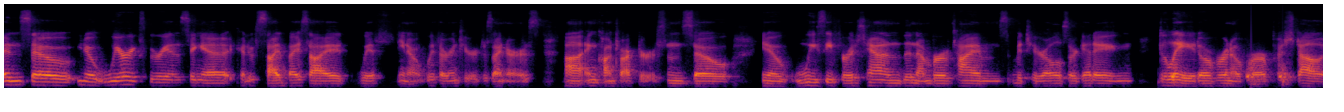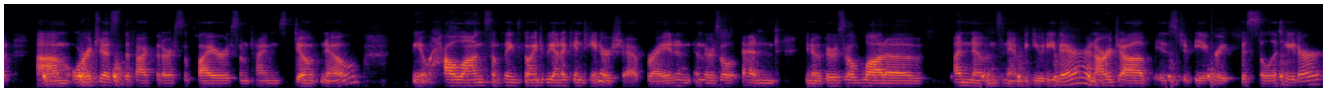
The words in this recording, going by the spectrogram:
And so you know we're experiencing it kind of side by side with you know with our interior designers uh, and contractors. And so you know we see firsthand the number of times materials are getting delayed over and over or pushed out um, or just the fact that our suppliers sometimes don't know you know how long something's going to be on a container ship right? And, and there's a and you know there's a lot of unknowns and ambiguity there and our job is to be a great facilitator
